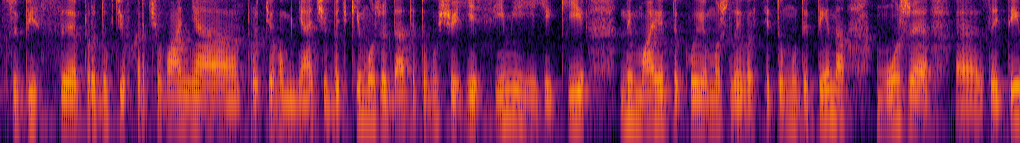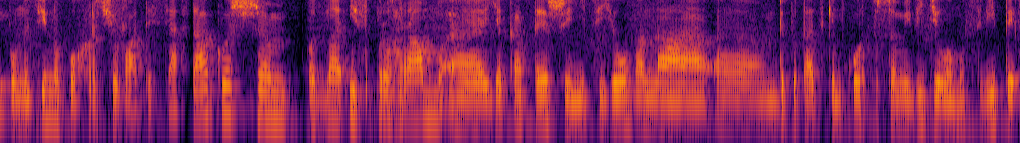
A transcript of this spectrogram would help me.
собі з продуктів харчування протягом дня, чи батьки можуть дати, тому що є сім'ї, які не мають такої можливості. Тому дитина може е, зайти і повноцінно похарчуватися. Також ем, одна із програм, е, яка теж ініційована е, депутатським корпусом і відділом освіти,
